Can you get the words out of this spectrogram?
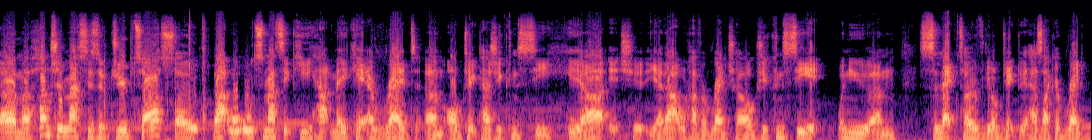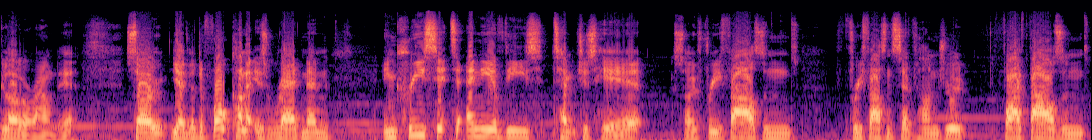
um, 100 masses of Jupiter. So that will automatically make it a red um, object. As you can see here, it should, yeah, that will have a red child. You can see it when you um, select over the object. It has like a red glow around it. So yeah, the default color is red, and then increase it to any of these temperatures here so 3,000, 3,700, 5,000,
